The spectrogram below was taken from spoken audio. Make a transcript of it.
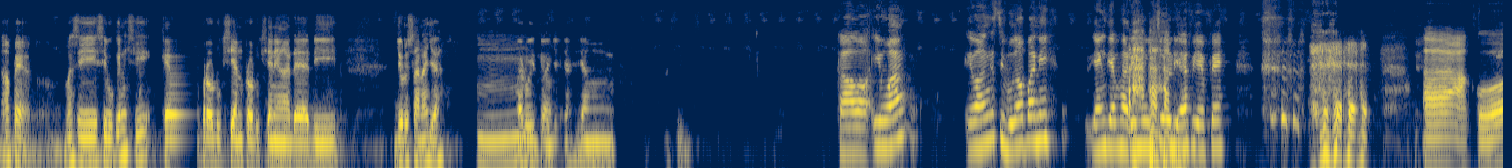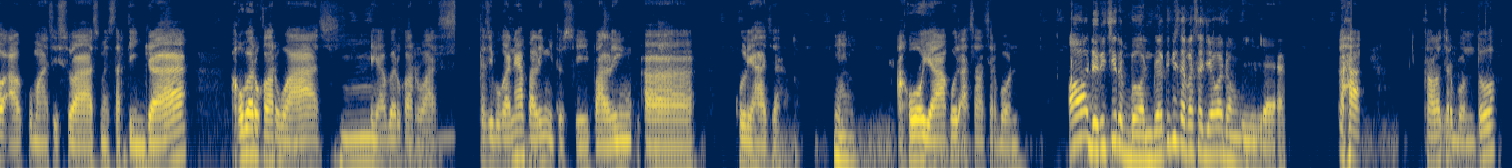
apa ya? Masih sibuk ini sih, kayak produksian-produksian yang ada di jurusan aja. Hmm. Baru itu aja yang masih Kalau Iwang, Iwang sibuk apa nih? Yang tiap hari muncul di FYP? Eh, aku, aku mahasiswa semester 3. Aku baru kelar UAS. Hmm. Iya, baru kelar UAS. Kesibukannya paling itu sih, paling eh, kuliah aja. Hmm. Aku ya, aku asal Cirebon. Oh, dari Cirebon. Berarti bisa bahasa Jawa dong. Iya. Kalau Cirebon tuh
